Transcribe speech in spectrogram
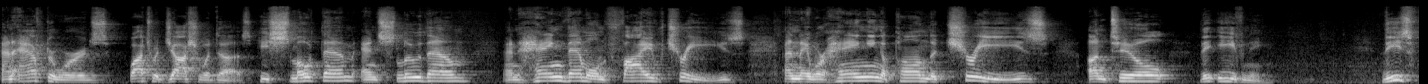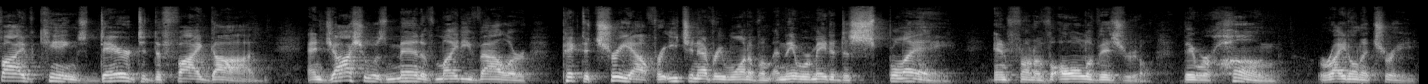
And afterwards, watch what Joshua does. He smote them and slew them and hanged them on five trees, and they were hanging upon the trees until the evening. These five kings dared to defy God, and Joshua's men of mighty valor picked a tree out for each and every one of them, and they were made a display in front of all of Israel. They were hung right on a tree.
